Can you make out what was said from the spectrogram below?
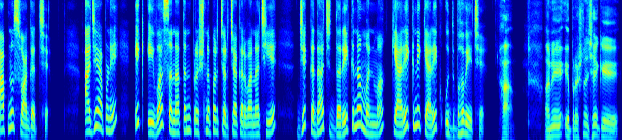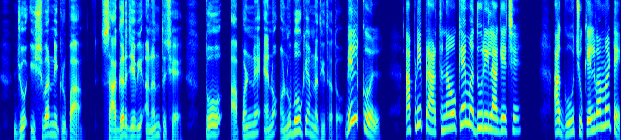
આપનું સ્વાગત છે. આજે આપણે એક એવા સનાતન પ્રશ્ન પર ચર્ચા કરવાના છીએ જે કદાચ દરેકના મનમાં ક્યારેક ને ક્યારેક ઉદ્ભવે છે. હા અને એ પ્રશ્ન છે કે જો ઈશ્વરની કૃપા સાગર જેવી અનંત છે તો આપણને એનો અનુભવ કેમ નથી થતો? બિલકુલ. આપણી પ્રાર્થનાઓ કેમ અધૂરી લાગે છે? આ ગુ ઉકેલવા માટે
